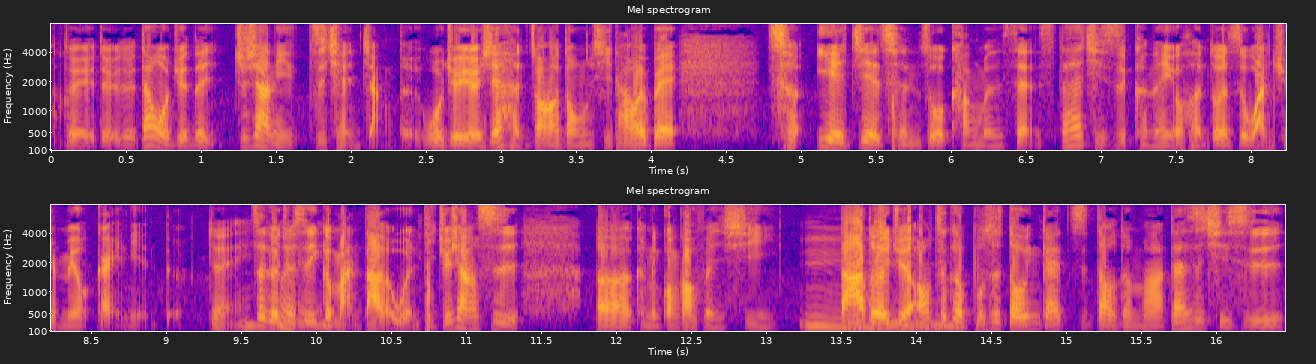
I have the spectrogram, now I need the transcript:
啦。对对对，但我觉得就像你之前讲的，我觉得有一些很重要的东西，它会被。称业界称作 common sense，但是其实可能有很多人是完全没有概念的。对，这个就是一个蛮大的问题。就像是呃，可能广告分析，嗯，大家都会觉得哦，这个不是都应该知道的吗？但是其实，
